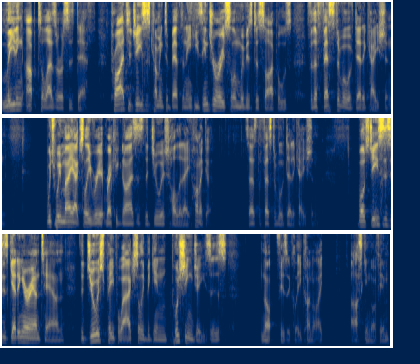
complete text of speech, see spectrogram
leading up to Lazarus' death. Prior to Jesus coming to Bethany, he's in Jerusalem with his disciples for the festival of dedication, which we may actually re- recognize as the Jewish holiday Hanukkah. So that's the festival of dedication. Whilst Jesus is getting around town, the Jewish people actually begin pushing Jesus, not physically, kind of like asking of him,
